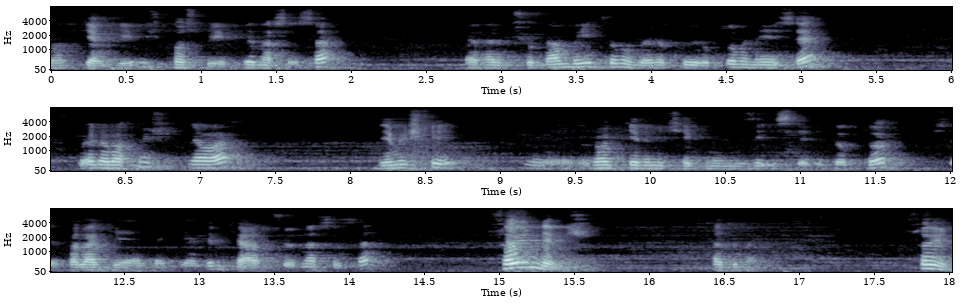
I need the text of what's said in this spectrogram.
röntgenciymiş, post bıyıklı nasılsa. Efendim şuradan bıyıklı mı, böyle kuyruklu mu neyse. Böyle bakmış, ne var? Demiş ki, e, röntgenimi çekmenizi istedi doktor. İşte falan yerden geldim, kağıt şu nasılsa. Soyun demiş kadına. Soyun.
